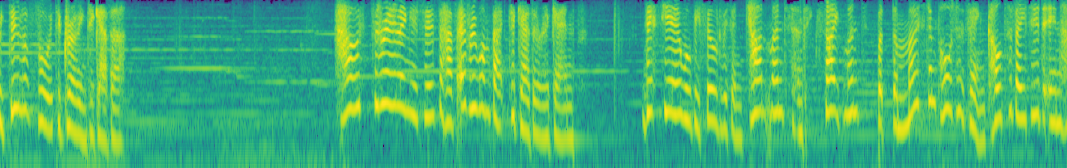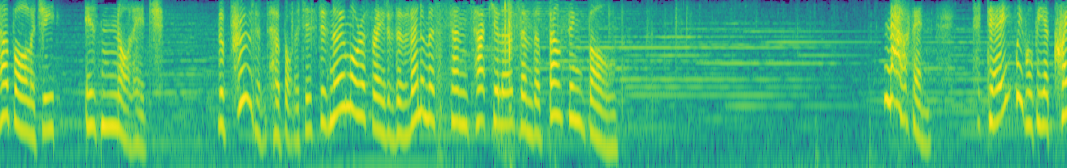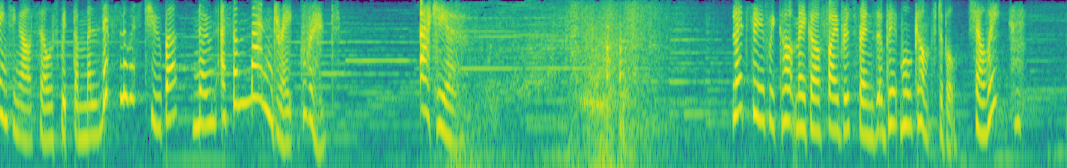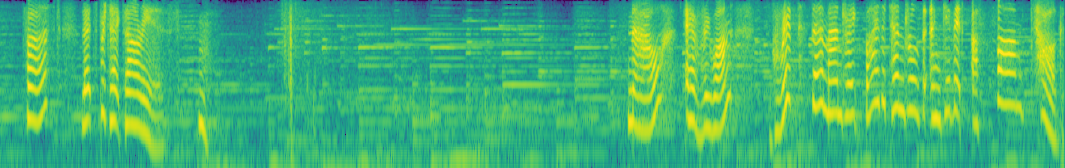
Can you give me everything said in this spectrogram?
We do look forward to growing together. How thrilling it is to have everyone back together again. This year will be filled with enchantment and excitement, but the most important thing cultivated in herbology is knowledge. The prudent herbologist is no more afraid of the venomous tentacula than the bouncing bulb. Now then, today we will be acquainting ourselves with the mellifluous tuber known as the mandrake root. Accio. Let's see if we can't make our fibrous friends a bit more comfortable, shall we? First, let's protect our ears. Hmm. Now, everyone, grip their mandrake by the tendrils and give it a firm tug.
